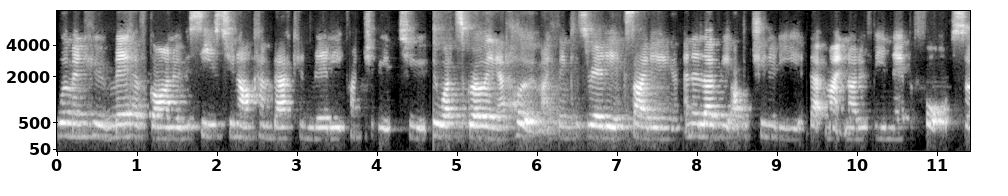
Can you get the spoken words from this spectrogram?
women who may have gone overseas to now come back and really contribute to, to what's growing at home i think is really exciting and a lovely opportunity that might not have been there before so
